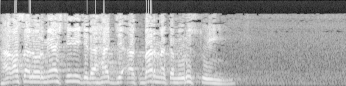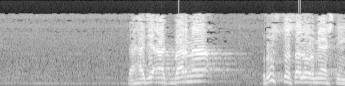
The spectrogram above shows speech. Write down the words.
هغه سلور میاشتې دي چې د حج اکبر نه کم ورستوي د حج اکبر نه رستو سلور میاشتې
